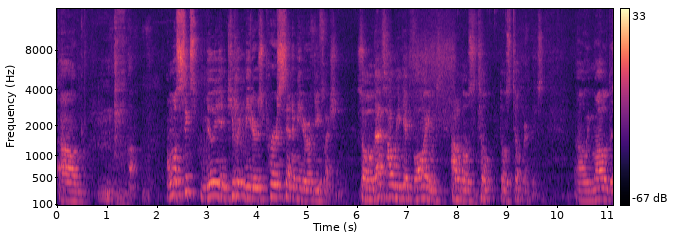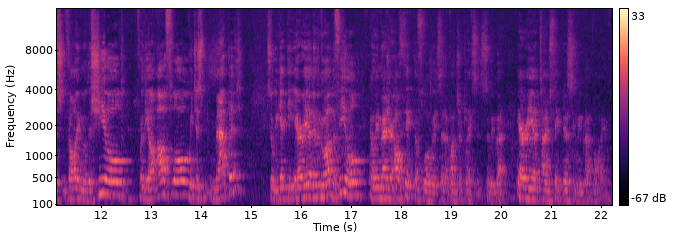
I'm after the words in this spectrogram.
um, almost 6 million cubic meters per centimeter of deflection. So that's how we get volumes out of those tilt, those tilt records. Uh, we modeled the volume of the shield. For the outflow, we just map it. So we get the area, then we go out in the field and we measure how thick the flow is at a bunch of places. So we've got area times thickness and we've got volume.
